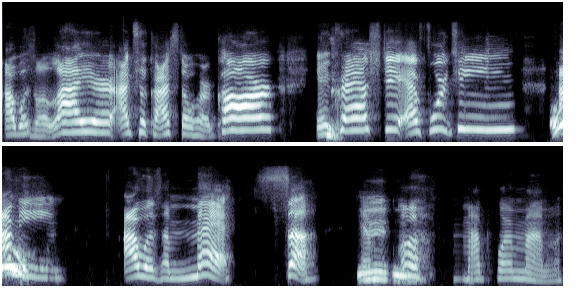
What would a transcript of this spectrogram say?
I was a liar. I took her, I stole her car and crashed it at 14. Ooh. I mean, I was a mess. And, mm. oh, my poor mama.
